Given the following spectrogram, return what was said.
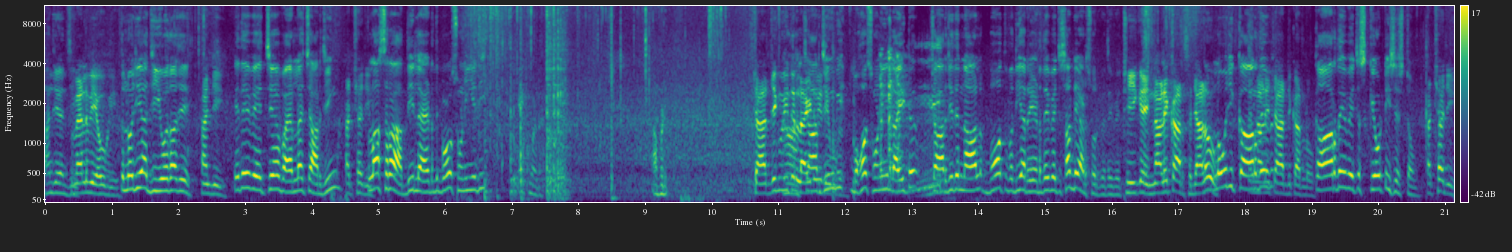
ਹਾਂਜੀ ਹਾਂਜੀ। ਸਮੈਲ ਵੀ ਆਊਗੀ। ਤੇ ਲੋ ਜੀ ਆ ਜੀਓ ਦਾ ਜੇ। ਹਾਂਜੀ। ਇਹਦੇ ਵਿੱਚ ਵਾਇਰਲੈਸ ਚਾਰਜਿੰਗ ਅੱਛਾ ਜੀ। ਪਲੱਸ ਰਾਤ ਦੀ ਲਾਈਟ ਦੀ ਬਹੁਤ ਸੋਹਣੀ ਇਹਦੀ। ਇੱਕ ਮਿੰਟ। ਆਪਣੀ ਚਾਰਜਿੰਗ ਵੀ ਤੇ ਲਾਈਟ ਵੀ ਚਾਰਜਿੰਗ ਵੀ। ਬਹੁਤ ਸੋਹਣੀ ਲਾਈਟ ਚਾਰਜ ਦੇ ਨਾਲ ਬਹੁਤ ਵਧੀਆ ਰੇਟ ਦੇ ਵਿੱਚ 850 ਰੁਪਏ ਦੇ ਵਿੱਚ। ਠੀਕ ਹੈ ਨਾਲੇ ਘਰ ਸਜਾ ਲਓ ਲਓ ਜੀ ਕਾਰ ਨਾਲੇ ਦੇ ਚਾਰਜ ਕਰ ਲਓ। ਕਾਰ ਦੇ ਵਿੱਚ ਸਿਕਿਉਰਿਟੀ ਸਿਸਟਮ ਅੱਛਾ ਜੀ।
